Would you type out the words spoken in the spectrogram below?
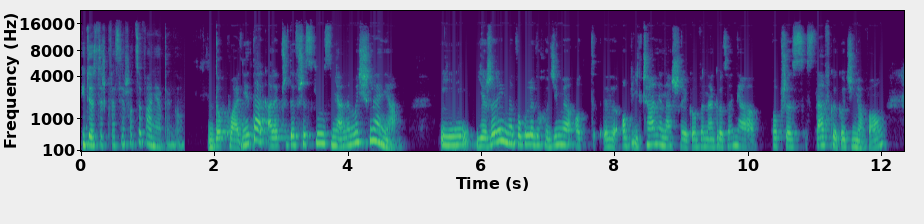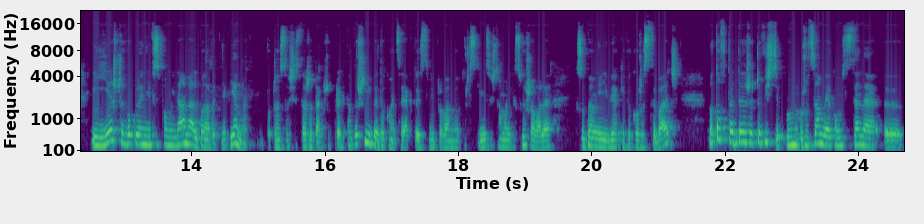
I to jest też kwestia szacowania tego. Dokładnie tak, ale przede wszystkim zmiany myślenia. I jeżeli my w ogóle wychodzimy od y, obliczania naszego wynagrodzenia poprzez stawkę godzinową i jeszcze w ogóle nie wspominamy albo nawet nie wiemy, bo często się zdarza tak, że projektant też nie wie do końca, jak to jest z tymi prawami autorskimi, coś tam o nich słyszał, ale zupełnie nie wie, jak je wykorzystywać, no to wtedy rzeczywiście rzucamy jakąś scenę y,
